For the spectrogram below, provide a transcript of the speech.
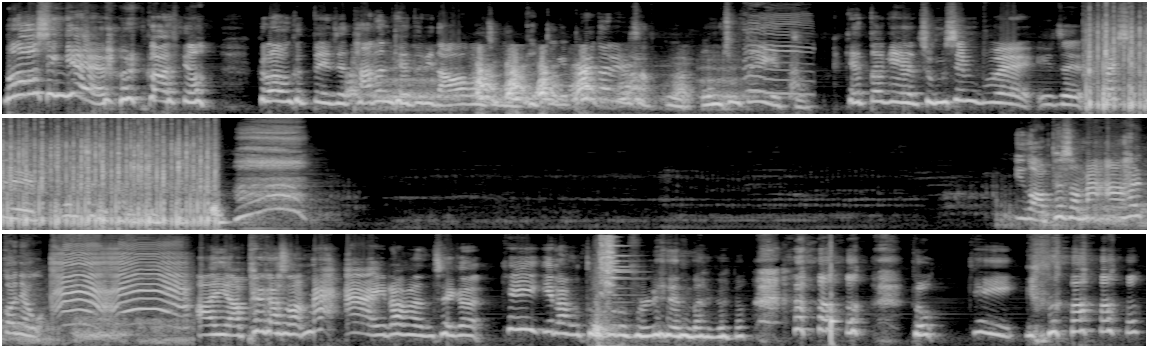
너무 신기해 이럴 거 아니야 그럼 그때 이제 다른 개들이 나와가지고 개떡이 팔다리를 잡고 엄청 때리겠죠. 개떡이 중심부에 이제 80대의 펀치를 갈기겠죠. 이거 앞에서 마아 할 거냐고. 아, 아! 이 앞에 가서 마아 이러면 제가 케이크랑 독으로 분리된다고요. 독 케이크.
